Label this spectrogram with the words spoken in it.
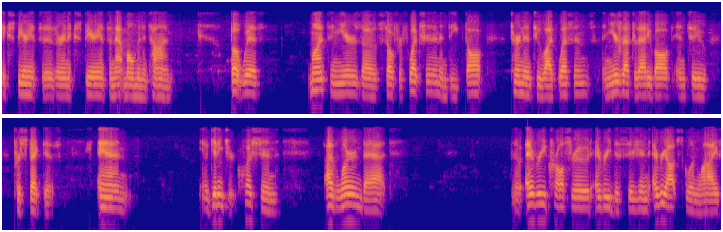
experiences or an experience in that moment in time. But with months and years of self reflection and deep thought turned into life lessons, and years after that evolved into perspective. And you know, getting to your question, I've learned that you know every crossroad, every decision, every obstacle in life,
